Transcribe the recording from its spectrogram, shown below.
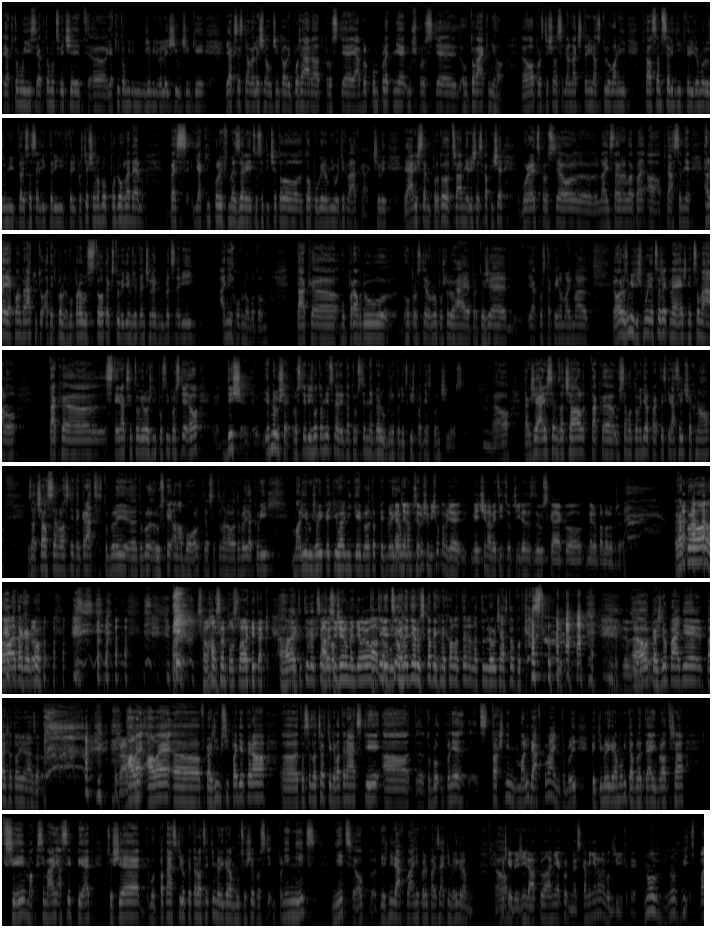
jak tomu jíst, jak tomu cvičit, uh, jaký to může mít vedlejší účinky, jak se s těmi vedlejšíma účinkama vypořádat, prostě já byl kompletně už prostě hotová kniha. Jo, prostě všechno jsem měl načtený, nastudovaný, ptal jsem se lidí, kteří tomu rozumí, ptali jsem se lidí, který, který prostě všechno bylo pod dohledem, bez jakýkoliv mezery, co se týče toho, toho povědomí o těch látkách. Čili já, když jsem, proto třeba mě, když dneska píše Borec prostě jo, na Instagramu nebo takhle a ptá se mě, hele, jak mám brát tuto a teď opravdu z toho textu vidím, že ten člověk vůbec neví ani hovno o tom, tak uh, opravdu ho prostě rovnou pošlu do háje, protože jako s takovými lidma, jo, rozumíš, když mu něco řekneš, něco málo, tak uh, stejně si to vyloží po svým prostě, jo, když, jednoduše, prostě když o tom nic nevím, tak to prostě neberu, protože to vždycky špatně skončí prostě. Hmm. Jo, takže já když jsem začal, tak uh, už jsem o tom věděl prakticky, dá se říct všechno, začal jsem vlastně tenkrát, to, byly, to byl ruský anabol, to se to jmenovalo, to byly takový, malý růžový pětiuhelníky, bylo to 5 mg. Já tě jenom přeruším, víš o tom, že většina věcí, co přijde z Ruska, jako nedopadlo dobře. Jako jo, no, ale tak jako... co vám jsem poslali, tak... Ale ty, ty věci... Já myslím, že jenom Mendelejová ty, ty věci ohledně Ruska bych nechal na, ten, na tu druhou část toho podcastu. dobře, jo, dobře. každopádně, páš na to jiný názor. ale ale uh, v každém případě teda Eh, to se začal v těch 19 a to bylo úplně strašně malý dávkování. To byly 5 mg tablety, já jich bral třeba 3, maximálně asi 5, což je od 15 do 25 mg, což je prostě úplně nic, nic, jo, běžný dávkování kolem 50 mg. Jo. Počkej, běžný dávkování jako dneska míněno nebo dřív i? No, no,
